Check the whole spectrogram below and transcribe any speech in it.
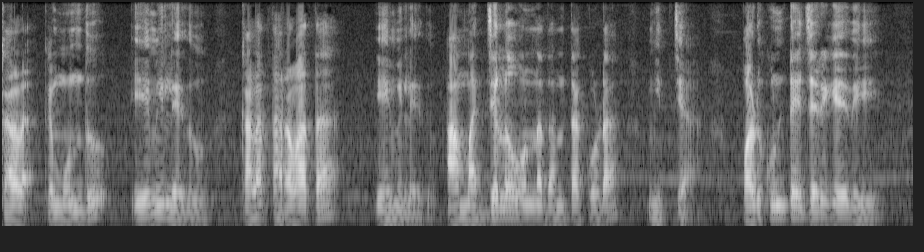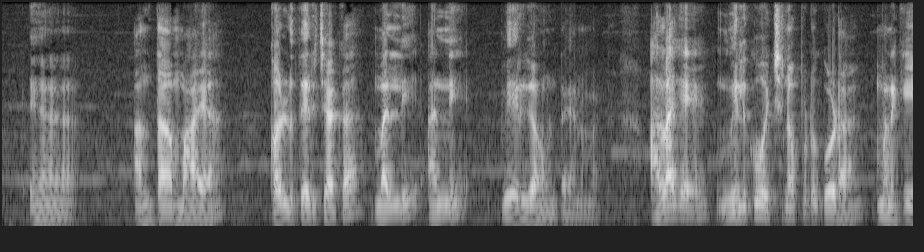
కళకి ముందు ఏమీ లేదు కళ తర్వాత ఏమీ లేదు. ఆ మధ్యలో ఉన్నదంతా కూడా మిథ్య. పడుకుంటే జరిగేది అంతా మాయ కళ్ళు తెరిచాక మళ్ళీ అన్నీ వేరుగా ఉంటాయి అన్నమాట అలాగే మెలకు వచ్చినప్పుడు కూడా మనకి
